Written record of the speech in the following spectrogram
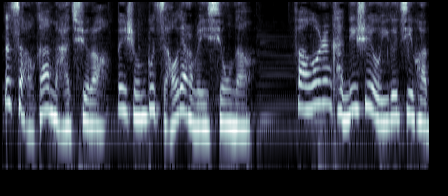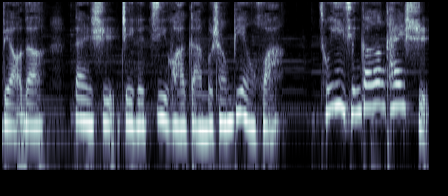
那早干嘛去了？为什么不早点维修呢？法国人肯定是有一个计划表的，但是这个计划赶不上变化。从疫情刚刚开始。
